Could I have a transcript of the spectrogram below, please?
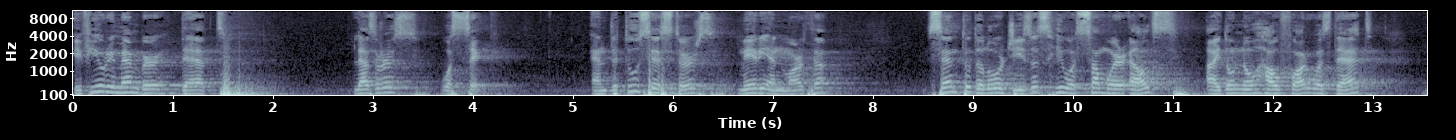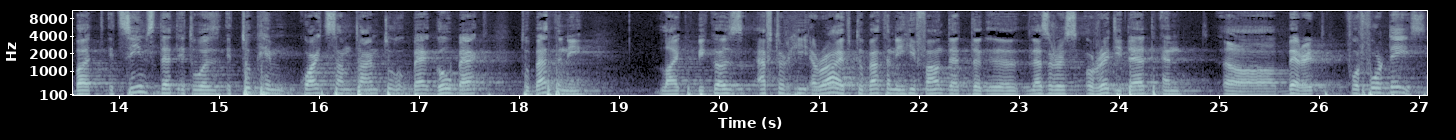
If you remember that Lazarus was sick, and the two sisters, Mary and Martha, sent to the Lord Jesus. He was somewhere else. I don't know how far was that, but it seems that it was it took him quite some time to back, go back to Bethany like because after he arrived to Bethany he found that the uh, Lazarus already dead and uh, buried for 4 days.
